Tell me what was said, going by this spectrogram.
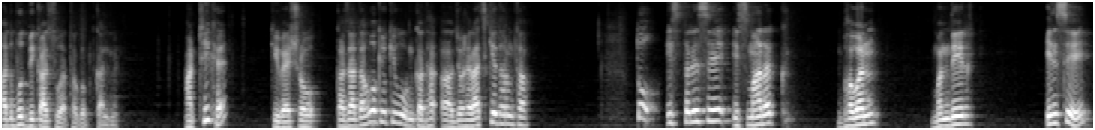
अद्भुत विकास हुआ था गुप्त काल में। हाँ ठीक है कि वैष्णव का ज़्यादा हुआ क्योंकि वो उनका जो है राजकीय धर्म था। तो इस तरह से स्मारक, भवन, मंदिर, इनसे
